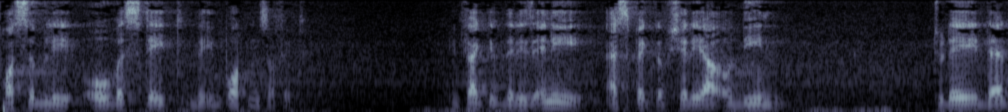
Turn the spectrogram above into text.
possibly overstate the importance of it. In fact, if there is any aspect of Sharia or Deen today that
